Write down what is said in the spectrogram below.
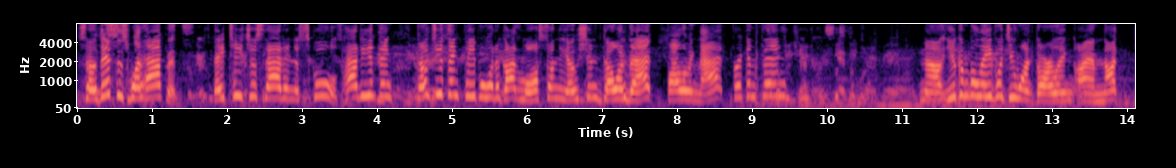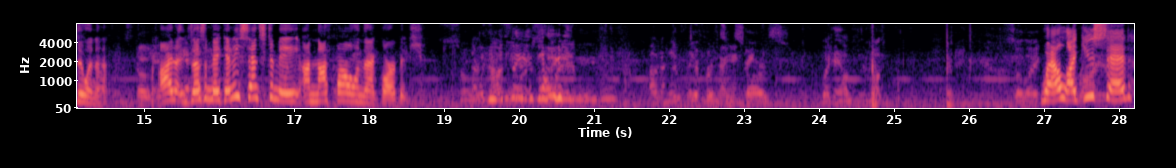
So this is what happens. They teach us that in the schools. How do you think? Don't you think people would have gotten lost on the ocean going that, following that freaking thing? it changed consistently. No, you can believe what you want, darling. I am not doing that. Oh, I, it doesn't make any sense to me. I'm not following that garbage. So how do you explain the difference in stars like month to month? So like Well, like you said,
